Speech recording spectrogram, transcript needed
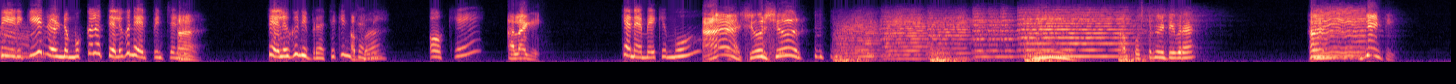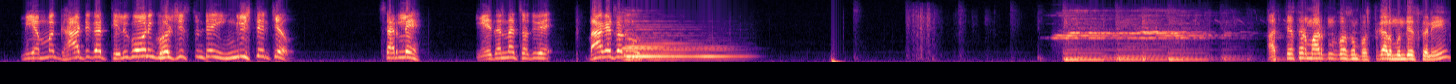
వీడికి రెండు ముక్కలు తెలుగు నేర్పించండి. తెలుగుని బ్రతికించండి. ఓకే? అలాగే. కెన్ ఐ మేక్ మూవ్ ఆ షూర్ షూర్ పుస్తకం ఏంటివరా ఇదేంటి? మీ అమ్మ ఘాటుగా తెలుగు అని ఘోషిస్తుంటే ఇంగ్లీష్ తెరిచావు. సర్లే ఏదన్నా చదువే. బాగా చదువు. అత్యవసర మార్కుల కోసం పుస్తకాలు ముందేసుకొని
